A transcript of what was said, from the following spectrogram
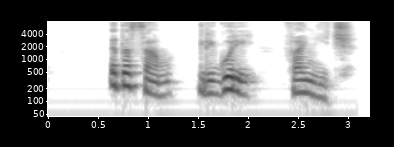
Это сам Григорий Фомич.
